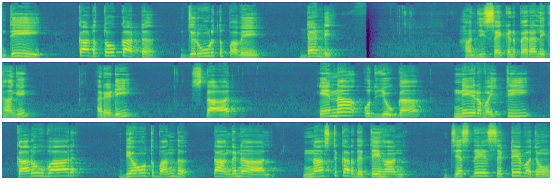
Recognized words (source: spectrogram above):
ਦੀ ਘੱਟ ਤੋਂ ਘੱਟ ਜ਼ਰੂਰਤ ਪਵੇ। ਡੰਡੇ। ਹਾਂਜੀ ਸੈਕੰਡ ਪੈਰਾ ਲਿਖਾਂਗੇ। ਰੈਡੀ ਸਟਾਰ, ਇਹਨਾਂ ਉਦਯੋਗਾਂ ਨੇ ਰਵਾਇਤੀ ਕਾਰੋਬਾਰ ਵਿਉਂਤਬੰਦ ਢੰਗ ਨਾਲ ਨਸ਼ਟ ਕਰ ਦਿੱਤੇ ਹਨ ਜਿਸ ਦੇ ਸਿੱਟੇ ਵਜੋਂ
